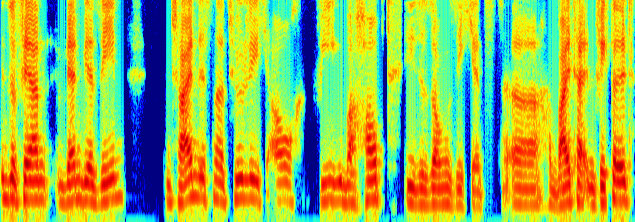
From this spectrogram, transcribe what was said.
insofern werden wir sehen. Entscheidend ist natürlich auch, wie überhaupt die Saison sich jetzt äh, weiterentwickelt.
